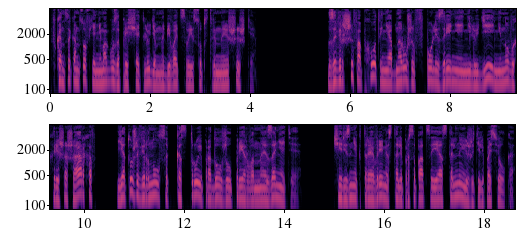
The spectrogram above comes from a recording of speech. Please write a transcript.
В конце концов, я не могу запрещать людям набивать свои собственные шишки. Завершив обход и не обнаружив в поле зрения ни людей, ни новых решашаархов, я тоже вернулся к костру и продолжил прерванное занятие. Через некоторое время стали просыпаться и остальные жители поселка.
